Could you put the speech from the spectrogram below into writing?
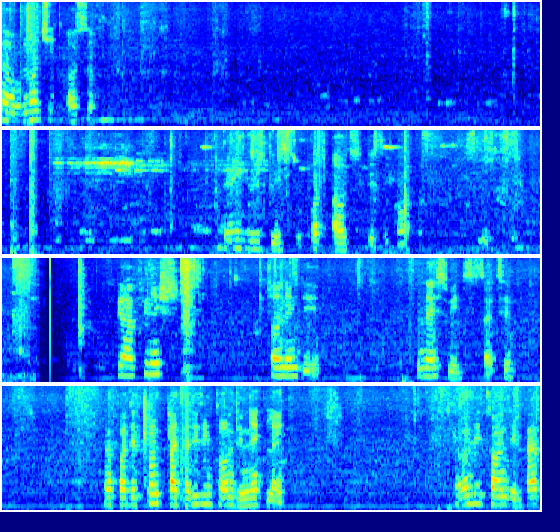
So I will notch it also. Then use this to cut out the second sleeve. Okay, I finished turning the lace with satin. And for the front part, I didn't turn the neckline. I only turned the back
